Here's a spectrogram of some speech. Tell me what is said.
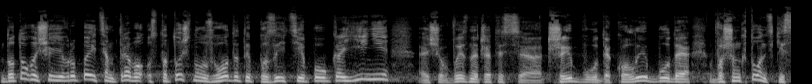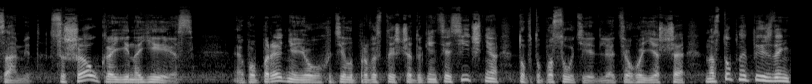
до того, що європейцям треба остаточно узгодити позиції по Україні, е, щоб визначитися, чи буде, коли буде Вашингтонський саміт США, Україна, ЄС. Е, Попередньо його хотіли провести ще до кінця січня, тобто, по суті, для цього є ще наступний тиждень.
